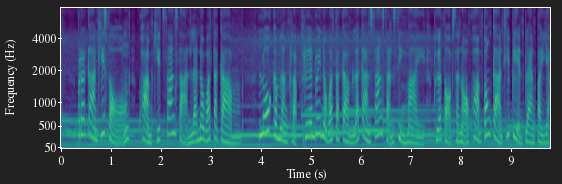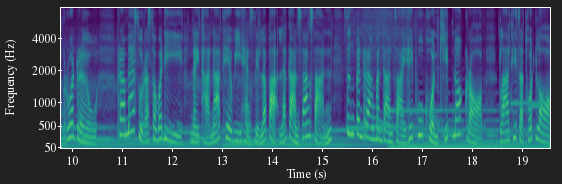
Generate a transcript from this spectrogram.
ๆ ประการที่ 2 ความคิดสร้างสารรค์และนวัตกรรมโลกกำลังขับเคลื่อนด้วยนวัตกรรมและการสร้างสรรค์สิ่งใหม่ เพื่อตอบสนองความต้องการที่เปลี่ยนแปลงไปอย่างรวดเร็ว พระแม่สุรสวดี ในฐานะเทวีแห่งศิลปะและการสร้างสรรค์ ซึ่งเป็นแรงบันดาลใจให้ผู้คนคิดนอกกรอบ กล้าที่จะทดลอง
